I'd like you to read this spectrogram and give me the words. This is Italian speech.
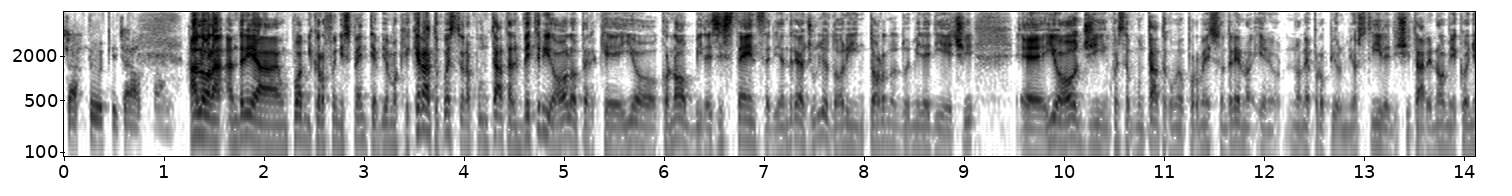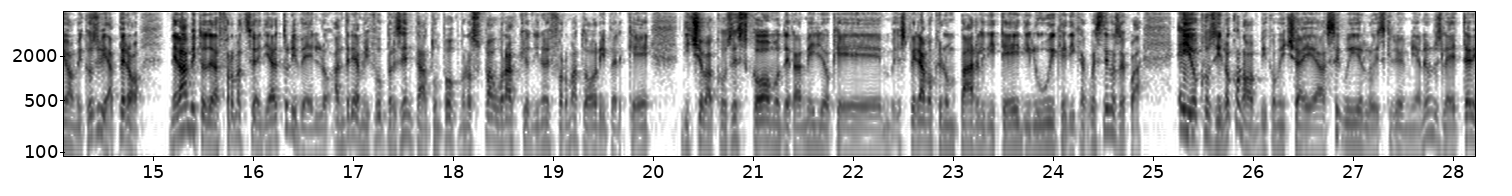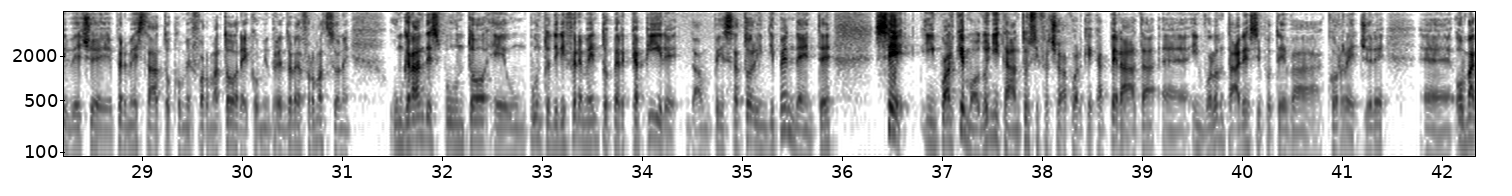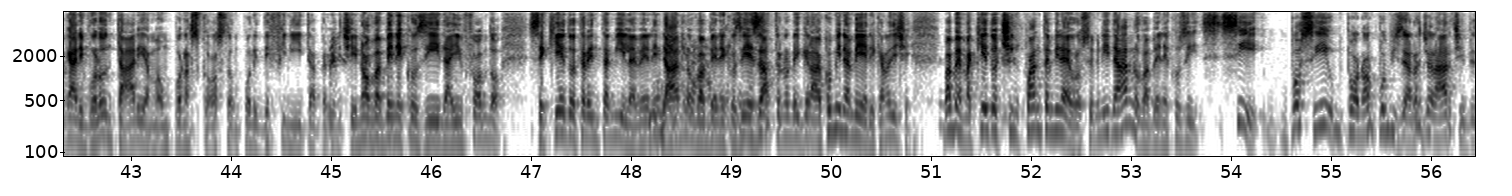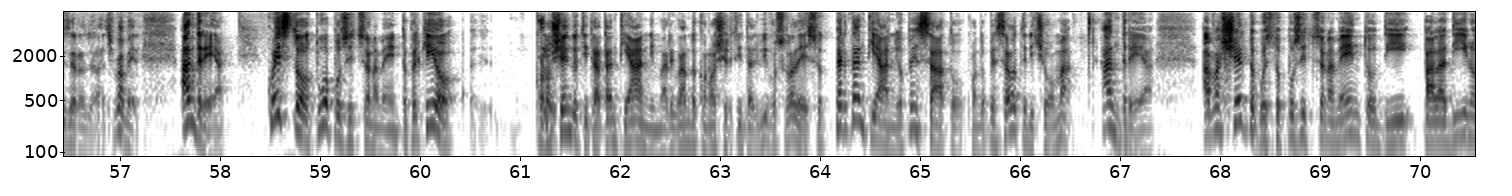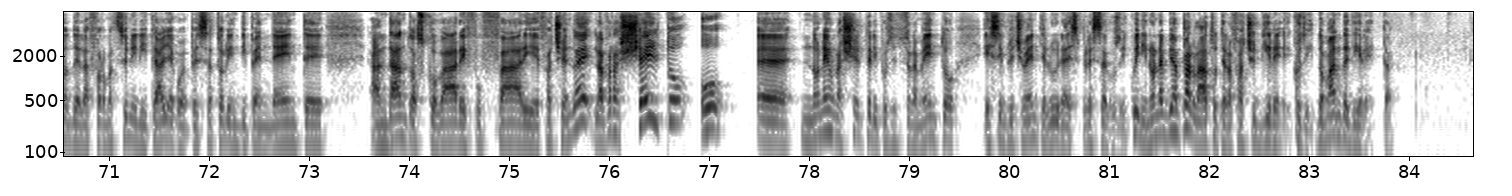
Ciao a tutti, ciao Fan. Allora, Andrea, un po' a microfoni spenti abbiamo chiacchierato. Questa è una puntata al vetriolo perché io conobbi l'esistenza di Andrea Giulio Dori intorno al 2010. Eh, io oggi, in questa puntata, come ho promesso, Andrea, non è proprio il mio stile di citare nomi e cognomi e così via, però nell'ambito della formazione di alto livello, Andrea mi fu presentato un po' come lo spauracchio di noi formatori perché diceva cose scomode, era meglio che speriamo che non parli di te, di lui, che dica queste cose qua. E io così lo conobbi, cominciai a seguirlo, iscrivermi alla newsletter, invece per me è stato come formatore formatore, come imprenditore della formazione, un grande spunto e un punto di riferimento per capire da un pensatore indipendente se in qualche modo ogni tanto si faceva qualche capperata eh, involontaria, si poteva correggere, eh, o magari volontaria ma un po' nascosta, un po' ridefinita, perché dici no va bene così, dai in fondo se chiedo 30.000 e me li danno va bene così, esatto non è grave, come in America, no? dici vabbè ma chiedo 50.000 euro, se me li danno va bene così, sì, un po' sì, un po' no, poi bisogna ragionarci, bisogna ragionarci, va bene. Andrea, questo tuo posizionamento, perché io eh, conoscendoti da tanti anni, ma arrivando a conoscerti dal vivo solo adesso, per tanti anni ho pensato, quando pensavo te dicevo, ma Andrea aveva scelto questo posizionamento di paladino della formazione in Italia come pensatore indipendente, andando a scovare i fuffari e facendo, eh, l'avrà scelto o eh, non è una scelta di posizionamento e semplicemente lui l'ha espressa così? Quindi non ne abbiamo parlato, te la faccio dire così, domanda diretta.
